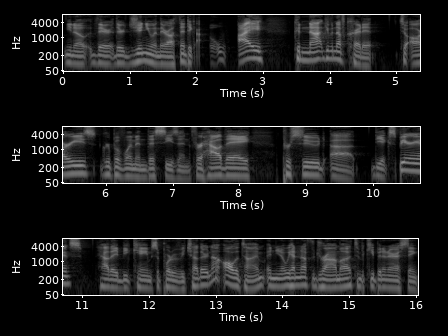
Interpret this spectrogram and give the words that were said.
you know, they're they're genuine, they're authentic. I could not give enough credit to Arie's group of women this season for how they pursued uh, the experience, how they became supportive of each other. Not all the time, and you know we had enough drama to keep it interesting.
